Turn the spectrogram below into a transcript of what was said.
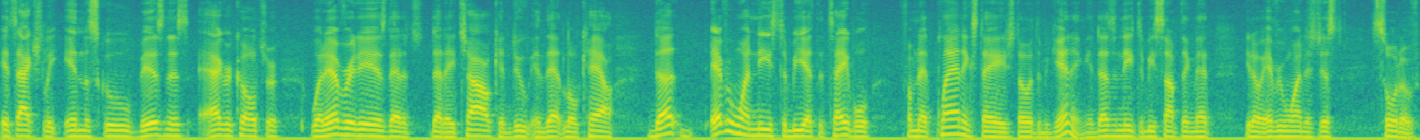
It's actually in the school, business, agriculture, whatever it is that it's, that a child can do in that locale. Does, everyone needs to be at the table from that planning stage though at the beginning. It doesn't need to be something that you know everyone is just sort of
